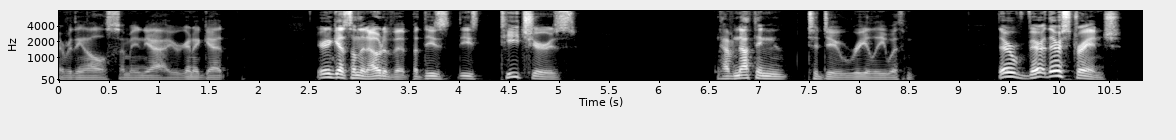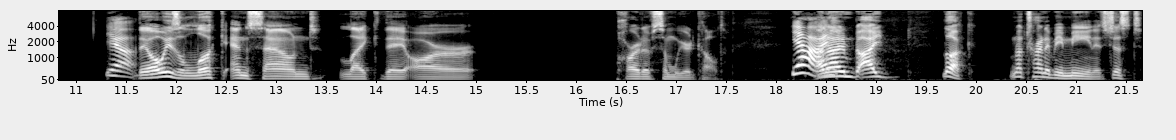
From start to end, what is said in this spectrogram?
everything else, I mean, yeah, you're gonna get you're gonna get something out of it. But these these teachers have nothing to do really with. They're very they're strange. yeah. They always look and sound like they are part of some weird cult. Yeah. and I'm, I look. I'm not trying to be mean. It's just,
